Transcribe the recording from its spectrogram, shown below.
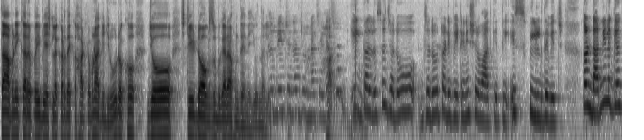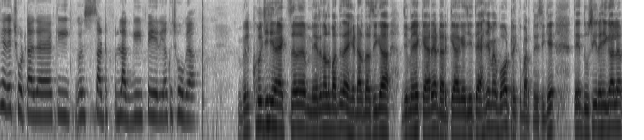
ਤਾਂ ਆਪਣੀ ਘਰ ਪਈ ਵੇਸਟ ਲੱਕੜ ਦਾ ਇੱਕ ਹੱਟ ਬਣਾ ਕੇ ਜ਼ਰੂਰ ਰੱਖੋ ਜੋ ਸਟਰੀਟ ਡੌਗਸ ਵਗੈਰਾ ਹੁੰਦੇ ਨੇ ਜੀ ਉਹਨਾਂ ਲਈ। ਨੇਚਰ ਨਾਲ ਜੁੜਨਾ ਚਾਹੀਦਾ। ਸਰ ਇੱਕ ਗੱਲ ਦੱਸੋ ਜਦੋਂ ਜਦੋਂ ਤੁਹਾਡੇ ਬੇਟੇ ਨੇ ਸ਼ੁਰੂਆਤ ਕੀਤੀ ਇਸ ਫੀਲਡ ਦੇ ਵਿੱਚ ਤੁਹਾਨੂੰ ਡਰ ਨਹੀਂ ਲੱਗਿਆ ਕਿ ਅਜੇ ਛੋਟਾ ਜਿਹਾ ਹੈ ਕਿ ਸੱਟ ਲੱਗ ਗਈ ਫੇਰ ਜਾਂ ਕੁਝ ਹੋ ਗਿਆ? ਬਿਲਕੁਲ ਜੀ ਐਕਚੁਅਲ ਮੇਰੇ ਨਾਲ ਵੱਧ ਤਾਂ ਇਹ ਡਰਦਾ ਸੀਗਾ। ਜਿਵੇਂ ਇਹ ਕਹਿ ਰਿਹਾ, ਡਰ ਕੇ ਆ ਗਏ ਜੀ। ਤੇ ਇਹ ਜਿਹੇ ਮੈਂ ਬਹੁਤ ਟ੍ਰਿਕ ਵਰਤੇ ਸੀਗੇ। ਤੇ ਦੂਸਰੀ ਰਹੀ ਗੱਲ,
